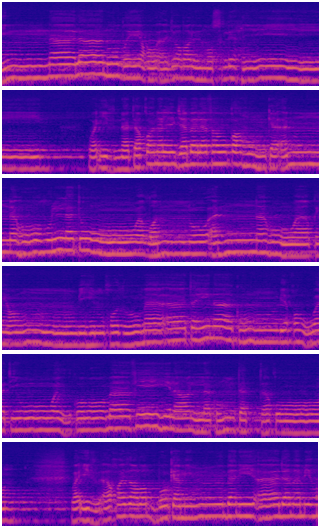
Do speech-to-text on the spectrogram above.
إنا لا نضيع أجر المصلحين وإذ نتقنا الجبل فوقهم كأنه ظلة وظنوا أنه واقع بهم خذوا ما آتيناكم بقوة واذكروا ما فيه لعلكم تتقون وإذ أخذ ربك من بني آدم من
